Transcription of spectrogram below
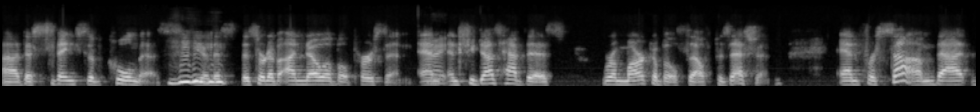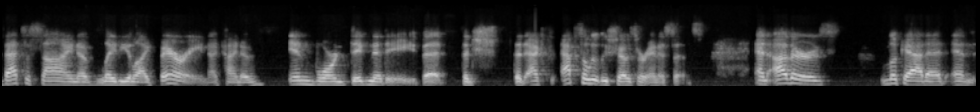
uh, the Sphinx of coolness. you know, this this sort of unknowable person, and right. and she does have this remarkable self possession. And for some, that that's a sign of ladylike bearing, a kind of inborn dignity that that sh- that act- absolutely shows her innocence. And others look at it and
